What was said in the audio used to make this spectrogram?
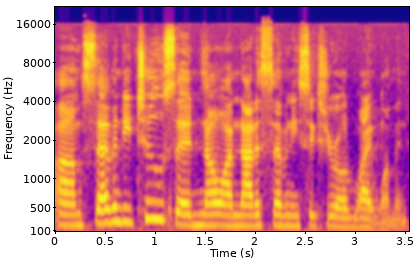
Um, 72 said, No, I'm not a 76 year old white woman.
